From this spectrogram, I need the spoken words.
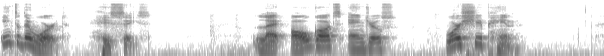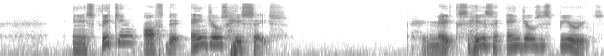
into the world, he says, Let all God's angels worship him. In speaking of the angels, he says, He makes his angels spirits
